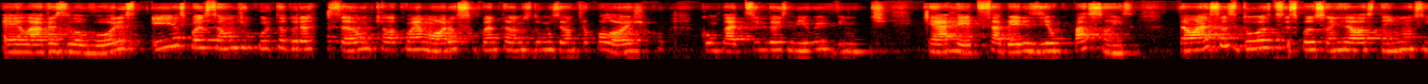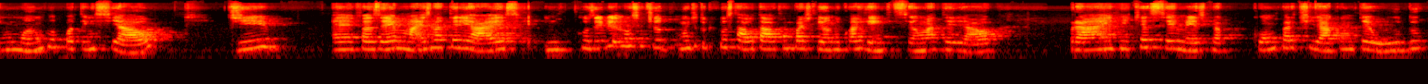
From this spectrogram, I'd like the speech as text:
é, Lavras e Louvores, e a exposição de curta duração, que ela comemora os 50 anos do Museu Antropológico, completos em 2020, que é a Rede Saberes e Ocupações. Então, essas duas exposições, elas têm assim, um amplo potencial de é, fazer mais materiais, inclusive no sentido muito do que o Gustavo estava compartilhando com a gente, ser um material para enriquecer mesmo, para compartilhar conteúdo,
